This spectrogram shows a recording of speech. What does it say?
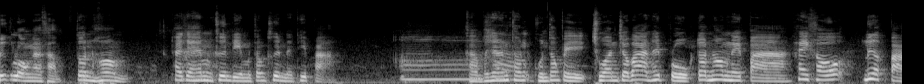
ลึกลงนะครับ ต้นห้อม ถ้าจะให้มันขึ้นดีมันต้องขึ้นในที่ป่าอ๋อ ครับเพราะฉะนั้นต้องคุณต้องไปชวนชาวบ้านให้ปลูกต้นห้อมในป่า ให้เขาเลือกป่า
